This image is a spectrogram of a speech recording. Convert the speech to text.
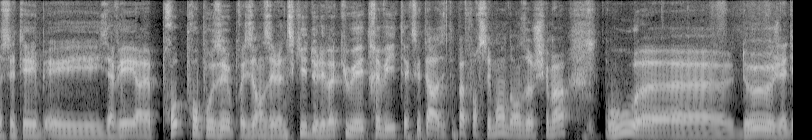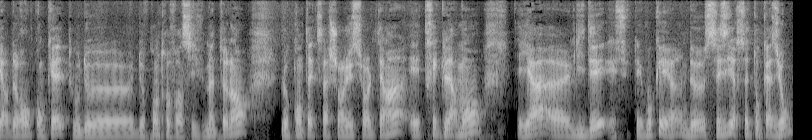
c'était, ils avaient proposé au président Zelensky de l'évacuer très vite, etc. Ils n'étaient pas forcément dans un schéma où de, j'allais dire, de reconquête ou de, de contre-offensive. Maintenant, le contexte a changé sur le terrain et très clairement, il y a l'idée, et c'est évoqué, hein, de saisir cette occasion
